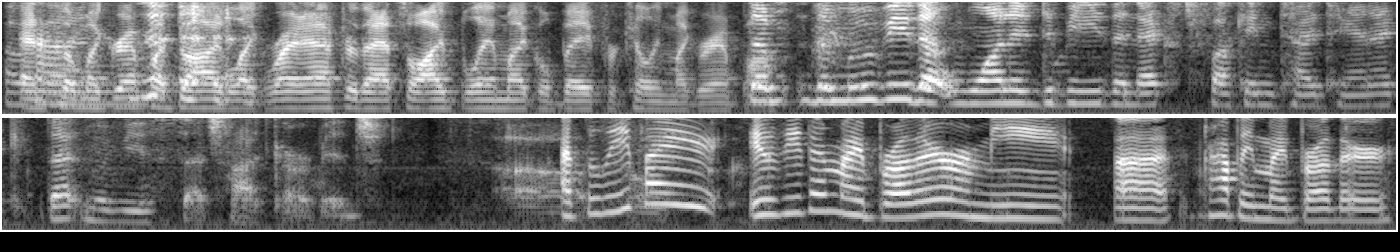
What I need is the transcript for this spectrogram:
And so my grandpa died like right after that, so I blame Michael Bay for killing my grandpa. the the movie that wanted to be the next fucking Titanic. That movie is such hot garbage. Uh, I believe so- I it was either my brother or me. Uh, probably my brother.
